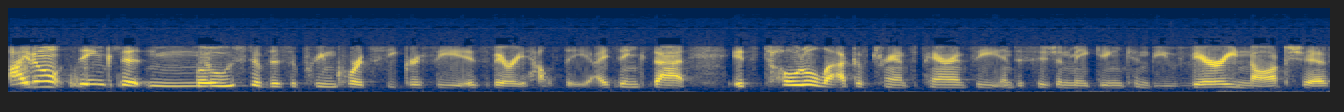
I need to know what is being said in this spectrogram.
I don't think that most of the Supreme Court's secrecy is very healthy. I think that its total lack of transparency in decision making can be very noxious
